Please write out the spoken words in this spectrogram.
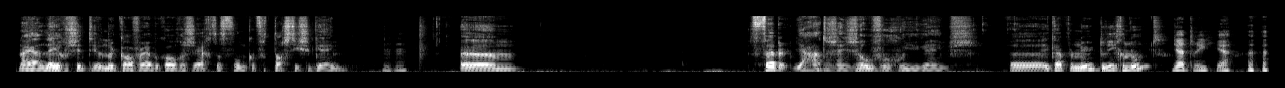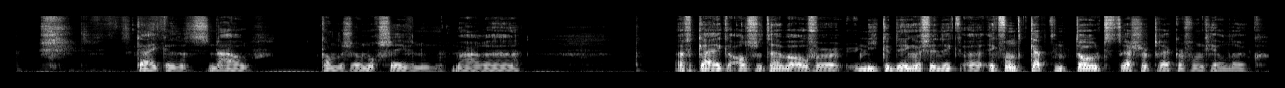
Nou ja, Lego City Undercover heb ik al gezegd. Dat vond ik een fantastische game. Mhm. Ehm, verder, ja, er zijn zoveel goede games. Eh, ik heb er nu drie genoemd. Ja, drie, ja. Even kijken, dat is, nou, kan er zo nog zeven noemen. Maar eh, even kijken, als we het hebben over unieke dingen, vind ik. eh, ik vond Captain Toad Treasure Tracker vond ik heel leuk.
